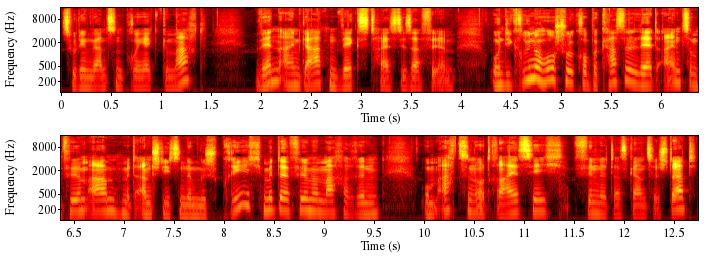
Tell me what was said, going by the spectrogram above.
zu dem ganzen Projekt gemacht. Wenn ein Garten wächst, heißt dieser Film. Und die Grüne Hochschulgruppe Kassel lädt ein zum Filmabend mit anschließendem Gespräch mit der Filmemacherin. Um 18.30 Uhr findet das Ganze statt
